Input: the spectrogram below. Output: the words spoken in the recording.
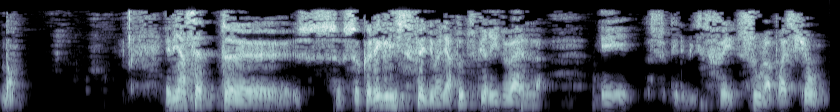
Bon. Eh bien, cette, euh, ce, ce, que l'Église fait d'une manière toute spirituelle et ce que l'Église fait sous la pression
